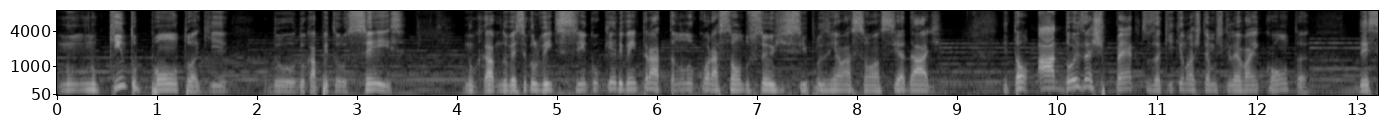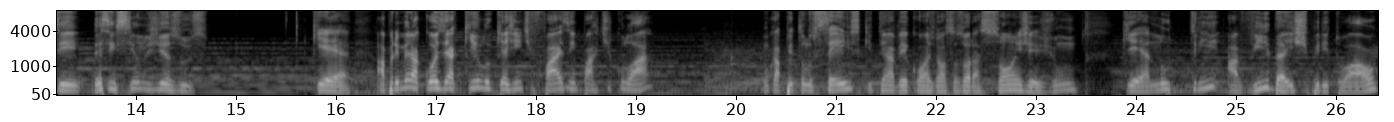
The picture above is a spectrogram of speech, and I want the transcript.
no, no quinto ponto aqui do, do capítulo 6, no, no versículo 25, que ele vem tratando o coração dos seus discípulos em relação à ansiedade. Então há dois aspectos aqui que nós temos que levar em conta desse, desse ensino de Jesus. Que é, a primeira coisa é aquilo que a gente faz em particular, no capítulo 6, que tem a ver com as nossas orações, jejum, que é nutrir a vida espiritual,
